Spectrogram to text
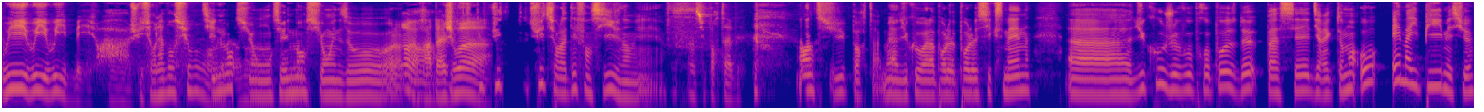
Oui, oui, oui, mais ah, je suis sur la mention. C'est Oh une mention, c'est une mention, Enzo. Oh, là Oh, rabat-joie. Tout de, suite, tout de suite sur la défensive, non mais Insupportable. insupportable. Mais, du coup, voilà pour le pour le six men. Euh, du coup, je vous propose de passer directement au MIP, messieurs.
